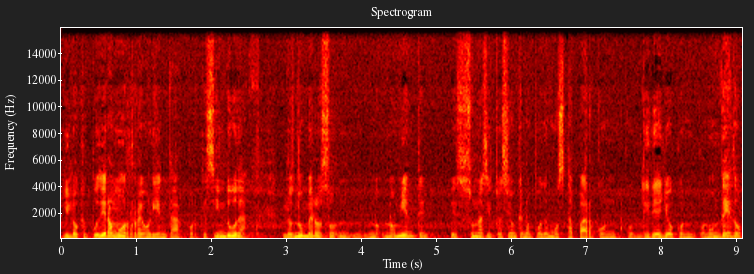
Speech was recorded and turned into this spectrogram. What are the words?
y lo que pudiéramos reorientar, porque sin duda los números son, no, mienten, es una situación que no podemos tapar con, con diré yo, con, un dedo,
